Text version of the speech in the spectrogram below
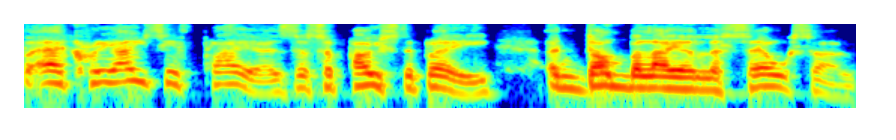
But our creative players are supposed to be and Ndombele and Lo Celso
